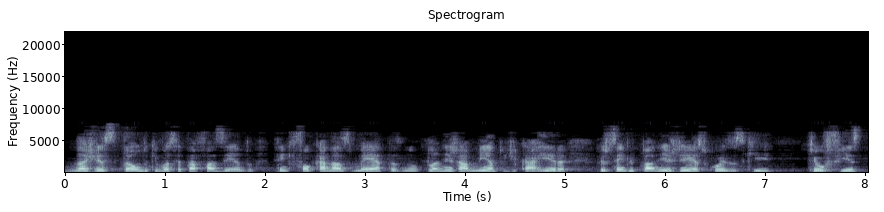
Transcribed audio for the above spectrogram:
na gestão do que você está fazendo, tem que focar nas metas, no planejamento de carreira. Eu sempre planejei as coisas que, que eu fiz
